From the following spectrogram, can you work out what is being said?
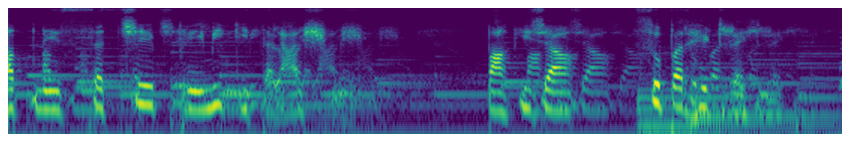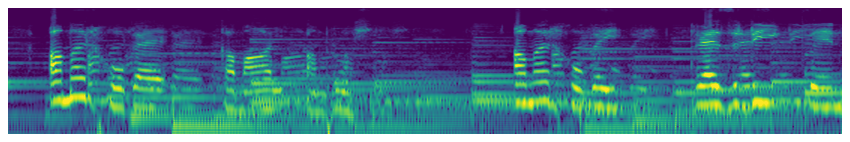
अपने सच्चे प्रेमी की तलाश में। पाकिजा सुपरहिट रही। अमर हो गए कमाल अमरोही। अमर हो गई ट्रेजिडी क्वीन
